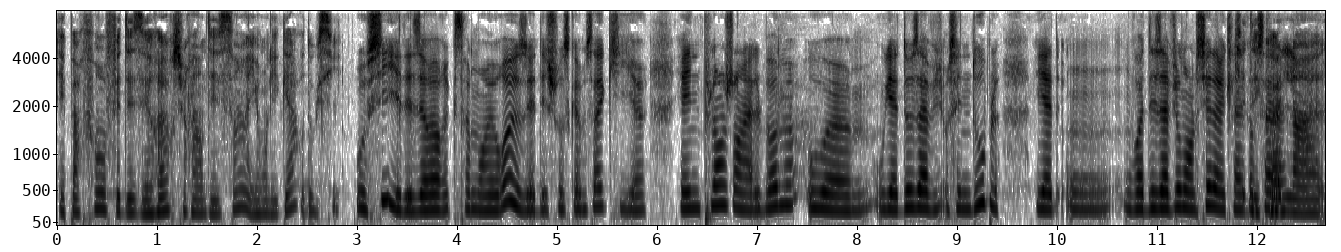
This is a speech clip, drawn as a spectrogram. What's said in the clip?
et parfois, on fait des erreurs sur un dessin et on les garde aussi. Aussi, il y a des erreurs extrêmement heureuses. Il y a des choses comme ça qui. Euh... Il y a une planche dans l'album où, euh, où il y a deux avions. C'est une double. Il y a, on, on, voit des avions dans le ciel avec la. Qui comme ça, la,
